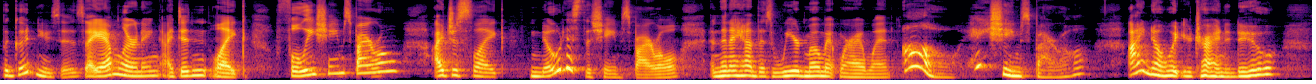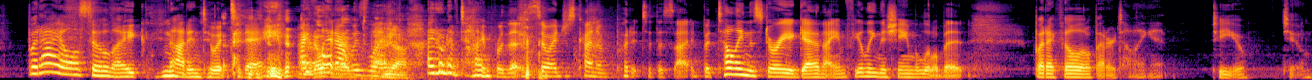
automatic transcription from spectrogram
the good news is I am learning. I didn't like fully shame spiral. I just like noticed the shame spiral. And then I had this weird moment where I went, oh, hey, shame spiral. I know what you're trying to do. But I also like not into it today. I don't flat out was time. like, Yeah. I don't have time for this. So I just kind of put it to the side. But telling the story again, I am feeling the shame a little bit, but I feel a little better telling it to you too.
